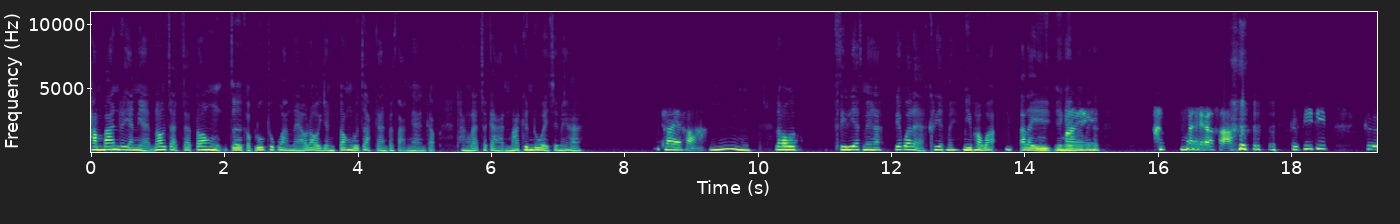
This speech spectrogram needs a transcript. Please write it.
ทำบ้านเรียนเนี่ย นอกจากจะต้องเจอกับลูกทุกวันแล้ว เรายังต้องรู้จักการประสานงานกับทางราชการมากขึ้นด้วยใช่ไหมคะ ใช่ค่ะ อืม เราซีเรียสไหมคะ เรียกว่าอะไรอะเครียดไหม มีภาวะอะไรยังไงบ้างไหมคะไม่อะค่ะ คือพี่ที่คือ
